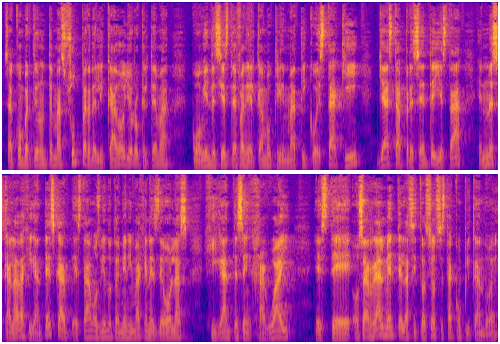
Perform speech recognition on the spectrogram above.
se ha convertido en un tema súper delicado. Yo creo que el tema, como bien decía Stephanie, el cambio climático está aquí, ya está presente y está en una escalada gigantesca. Estábamos viendo también imágenes de olas gigantes en Hawái. Este, o sea, realmente la situación se está complicando, ¿eh?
